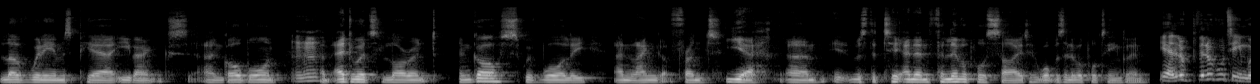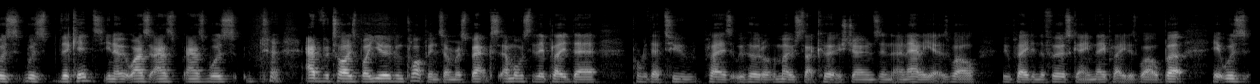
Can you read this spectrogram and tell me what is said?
Love, Williams, Pierre, Ebanks, and Golbourne, Mm-hmm. um, Edwards, Laurent, and Goss with Whalley and Lang up front. Yeah, um, it was the team. And then for Liverpool's side, what was the Liverpool team, Glenn? Yeah, the the Liverpool team was was the kids, you know, as as as was advertised by Jurgen Klopp in some respects. And obviously they played their probably their two players that we've heard of the most, that Curtis Jones and, and Elliott as well, who played in the first game. They played as well, but it was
